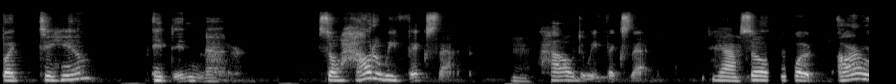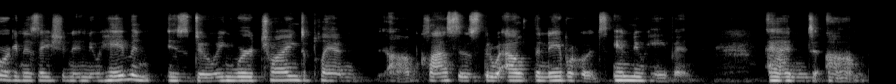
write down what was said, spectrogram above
But to him, it didn't matter. So, how do we fix that? Mm. How do we fix that? Yeah. So, what our organization in New Haven is doing, we're trying to plan um, classes throughout the neighborhoods in New Haven and um,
